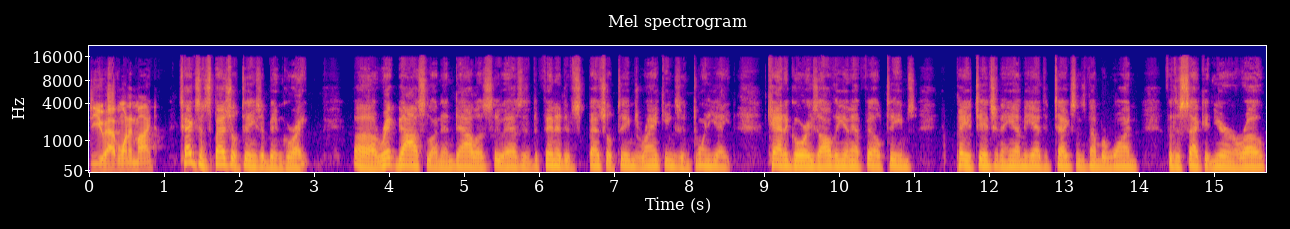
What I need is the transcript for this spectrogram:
Do you have one in mind? Texan special teams have been great. Uh, Rick Gosselin in Dallas, who has the definitive special teams rankings in 28 categories. All the NFL teams pay attention to him. He had the Texans number one for the second year in a row.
